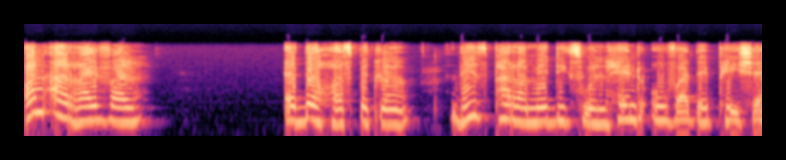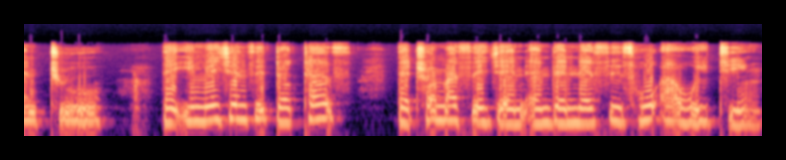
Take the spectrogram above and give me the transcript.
On arrival at the hospital, these paramedics will hand over the patient to the emergency doctors, the trauma surgeon, and the nurses who are waiting.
